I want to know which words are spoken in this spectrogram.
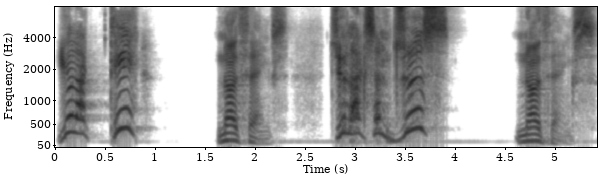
You like tea? No thanks. Do you like some juice? No thanks.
